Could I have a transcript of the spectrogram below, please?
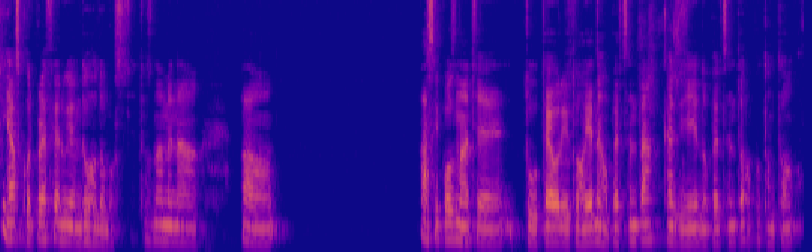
ja skôr preferujem dlhodobosť. To znamená, uh, asi poznáte tú teóriu toho 1%, každý deň 1% a potom to,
